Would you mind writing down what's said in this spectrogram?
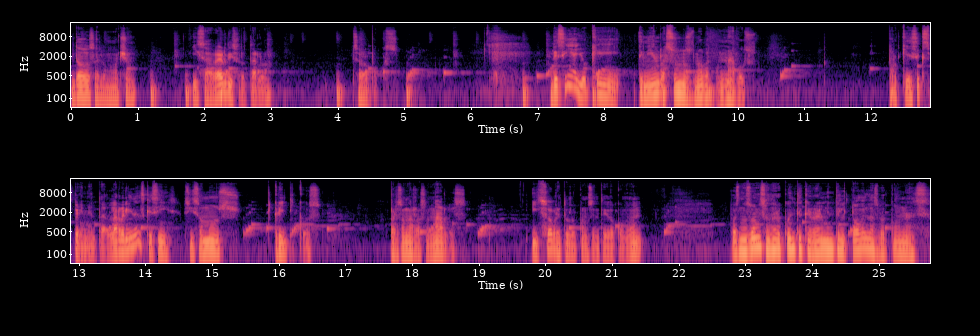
dos a lo mucho, y saber disfrutarlo, solo pocos. Decía yo que tenían razón los no vacunados, porque es experimental. La realidad es que sí, si somos críticos personas razonables y sobre todo con sentido común, pues nos vamos a dar cuenta que realmente todas las vacunas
